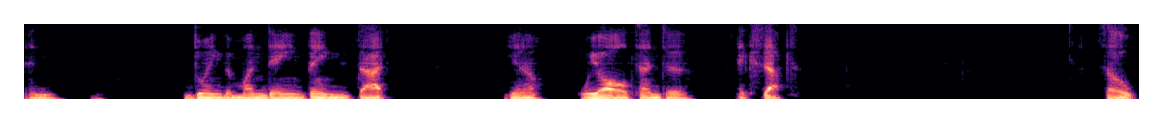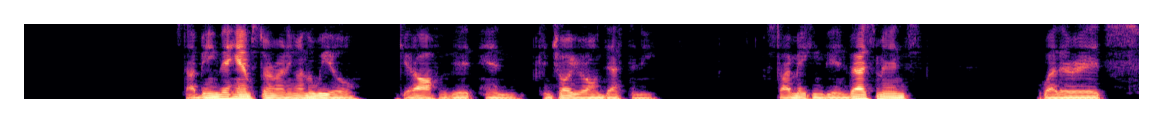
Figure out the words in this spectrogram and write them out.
and doing the mundane things that, you know, we all tend to accept. So stop being the hamster running on the wheel, get off of it and control your own destiny. Start making the investments, whether it's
